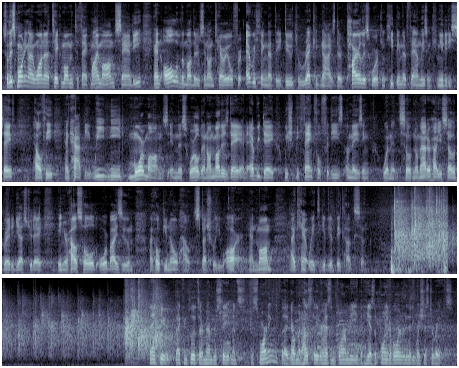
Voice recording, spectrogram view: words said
So this morning, I want to take a moment to thank my mom, Sandy, and all of the mothers in Ontario for everything that they do to recognize their tireless work in keeping their families and communities safe, healthy, and happy. We need more moms in this world, and on Mother's Day and every day, we should be thankful for these amazing women. So no matter how you celebrated yesterday in your household or by Zoom, I hope you know how special you are. And Mom, I can't wait to give you a big hug soon. Thank you. That concludes our member statements this morning. The government House Leader has informed me that he has a point of order that he wishes to raise.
